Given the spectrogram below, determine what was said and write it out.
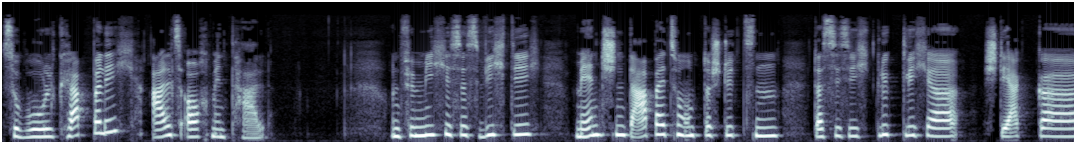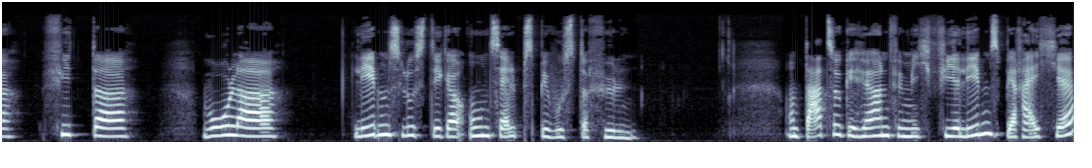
sowohl körperlich als auch mental. Und für mich ist es wichtig, Menschen dabei zu unterstützen, dass sie sich glücklicher, stärker, fitter, wohler, lebenslustiger und selbstbewusster fühlen. Und dazu gehören für mich vier Lebensbereiche.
